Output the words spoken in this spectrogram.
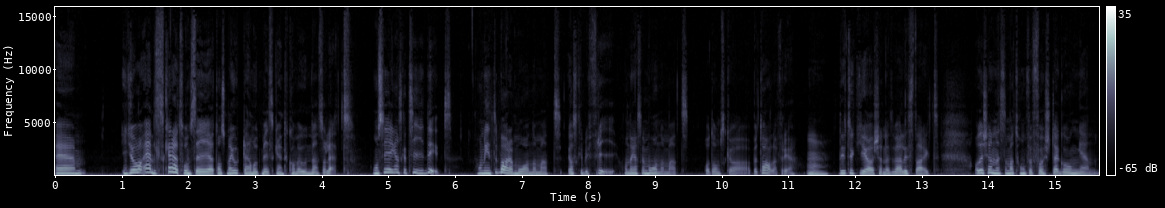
Ehm, jag älskar att hon säger att de som har gjort det här mot mig ska inte komma undan så lätt. Hon säger ganska tidigt. Hon är inte bara mån om att jag ska bli fri. Hon är ganska mån om att och de ska betala för det. Mm. Det tycker jag kändes väldigt starkt. Och det kändes som att hon för första gången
